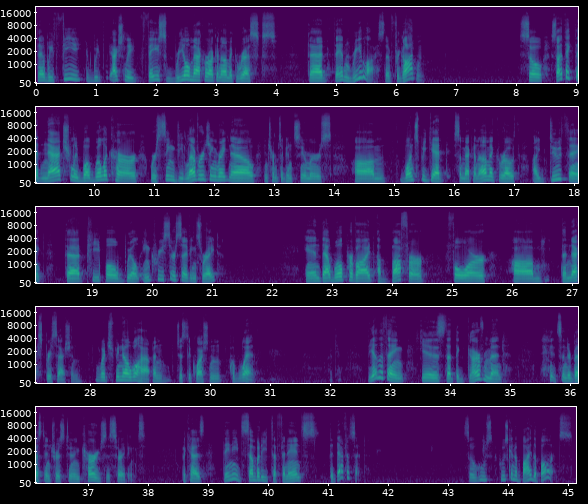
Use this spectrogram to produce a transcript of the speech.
That we, fee- we actually face real macroeconomic risks that they hadn't realized, they've forgotten. So, so I think that naturally what will occur, we're seeing deleveraging right now in terms of consumers. Um, once we get some economic growth, I do think that people will increase their savings rate, and that will provide a buffer for um, the next recession, which we know will happen, just a question of when. Okay. The other thing is that the government, it's in their best interest to encourage the savings because they need somebody to finance the deficit. So who's, who's going to buy the bonds?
